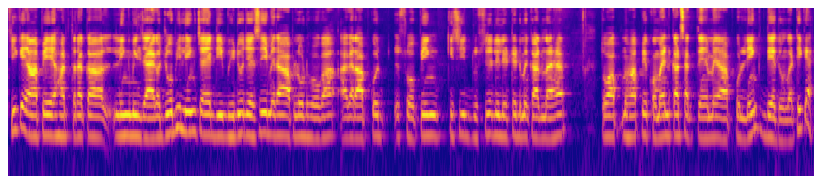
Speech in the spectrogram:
ठीक है, यहाँ पे हर तरह का लिंक मिल जाएगा। जो भी लिंक चाहे डी, वीडियो जैसे ही मेरा अपलोड होगा, अगर आपको शॉपिंग किसी दूसरे रिलेटेड में करना है तो आप वहाँ पे कमेंट कर सकते हैं, मैं आपको लिंक दे दूँगा। ठीक है?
